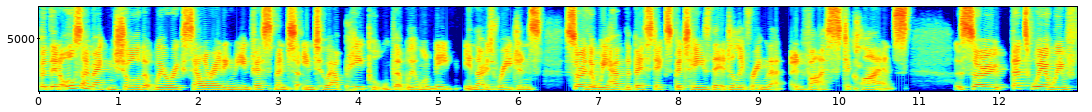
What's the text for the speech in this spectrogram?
but then also making sure that we're accelerating the investment into our people that we will need in those regions so that we have the best expertise there delivering that advice to clients. So that's where we've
